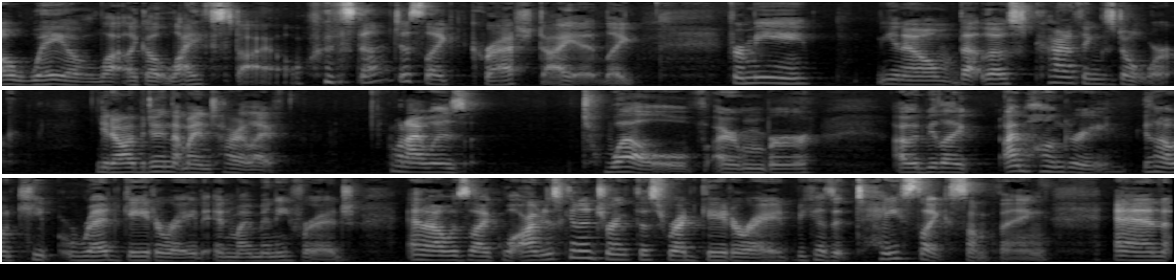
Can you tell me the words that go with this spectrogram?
a way of li- like a lifestyle. It's not just like crash diet. Like for me, you know, that those kind of things don't work. You know, I've been doing that my entire life. When I was 12, I remember I would be like, I'm hungry. And I would keep red Gatorade in my mini fridge. And I was like, well, I'm just going to drink this red Gatorade because it tastes like something. And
